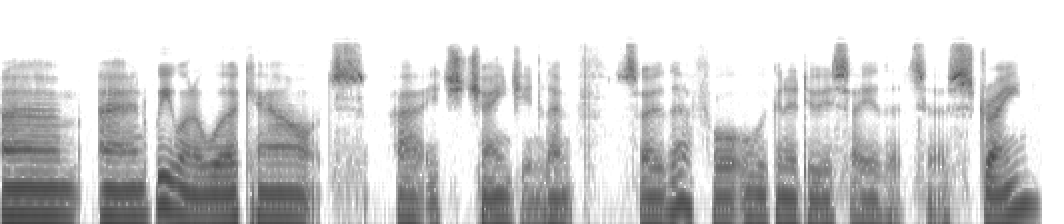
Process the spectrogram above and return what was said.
Um, and we want to work out uh, its change in length. So therefore, all we're going to do is say that uh, strain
